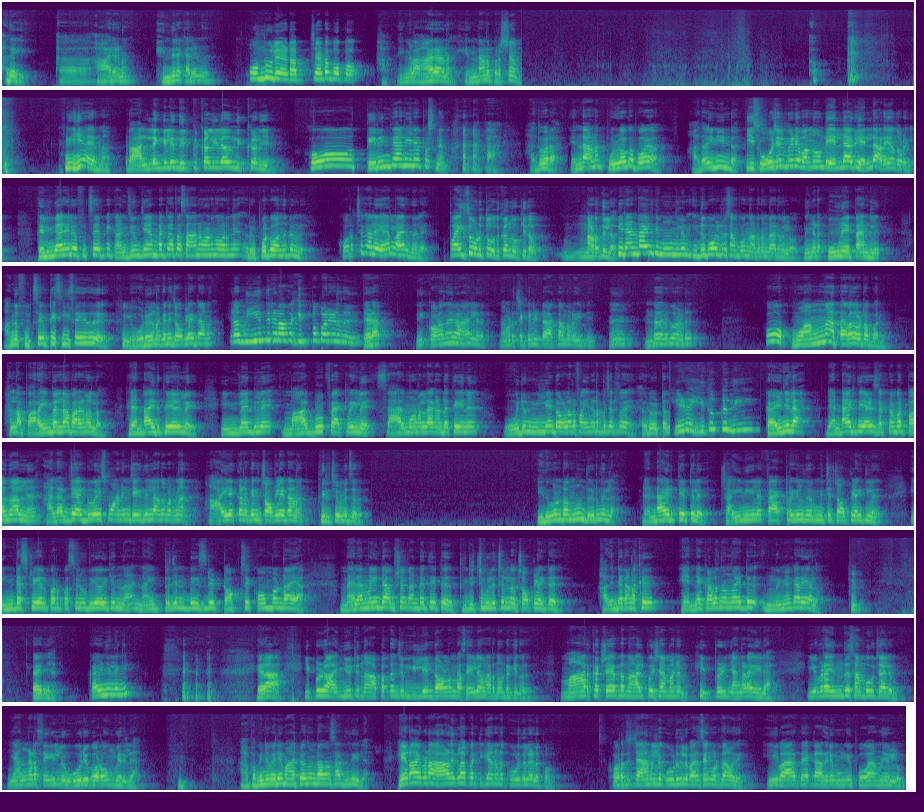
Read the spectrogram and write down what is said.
അതെ ആരാണ്? എന്തിനാ കരയണത് ഒന്നുമില്ല ചേട്ടാ ചേട്ടൻ പൊക്കോ. നിങ്ങൾ ആരാണ്? എന്താണ് പ്രശ്നം? നീയായിരുന്ന? എടാ അല്ലെങ്കിൽ നിൽക്കക്കളിയില്ലാതെ നിൽക്കുകയാണ് ഞാൻ. ഓ തെലുങ്കാനയിലെ പ്രശ്നം. അത് പറ എന്താണ്? പുഴുവൊക്കെ പോയോ? അതോ ഇനിയുണ്ടോ? ഈ സോഷ്യൽ മീഡിയ വന്നുകൊണ്ട് എല്ലാവരും എല്ലാം അറിയാൻ തുടങ്ങി. തെലുങ്കാനയിലെ ഫുഡ് സേഫ്റ്റി കൺസ്യൂം ചെയ്യാൻ പറ്റാത്ത സാധനമാണെന്ന് പറഞ്ഞ് റിപ്പോർട്ട് വന്നിട്ടുണ്ട്. കുറച്ച് കാലം എയർലായിരുന്നല്ലേ പൈസ കൊടുത്ത് ഒതുക്കാൻ നോക്കിയതോ നടന്നില്ല. ഈ രണ്ടായിരത്തി മൂന്നിലും ഇതുപോലൊരു സംഭവം നടന്നിട്ടുണ്ടായിരുന്നല്ലോ. നിങ്ങളുടെ പൂനെ പാൻഡിൽ അന്ന് ഫുഡ് സേഫ്റ്റി സീസ് ചെയ്തത്. ലോഡ് കണക്കിന് ചോക്ലേറ്റ് ആണ്. എടാ നീ എന്തിനാ അതൊക്കെ ഇപ്പൊ പറയുന്നത് എടാ നീ കുറേ നേരം ആയല്ലോ. നമ്മുടെ ചെക്കനിട്ട് ആക്കാൻ തുടങ്ങിയിട്ട്. ഏഹ് എന്താ നിനക്ക് വേണ്ടത്? ഓ വന്നാ തലതോട്ടപ്പൻ. അല്ല പറയുമ്പോൾ എല്ലാം പറയണല്ലോ. രണ്ടായിരത്തി ഏഴിൽ ഇംഗ്ലണ്ടിലെ മാർബ്രൂ ഫാക്ടറിയിൽ സാൽമോണല്ല കണ്ടെത്തിയതിന് ഒരു മില്യൺ ഡോളർ ഫൈൻ അടപ്പിച്ചിട്ടല്ലേ ഒരു വിട്ടത്? ഇതൊക്കെ നീ കഴിഞ്ഞില്ല. രണ്ടായിരത്തി ഏഴ് സെപ്റ്റംബർ പതിനാലിന് അലർജി അഡ്വൈസ് വാണിംഗ് ചെയ്തില്ല എന്ന് പറഞ്ഞ് ആയിരക്കണക്കിന് ചോക്ലേറ്റ് ആണ് തിരിച്ചു വിളിച്ചത്. ഇതുകൊണ്ടൊന്നും തീർന്നില്ല. രണ്ടായിരത്തി എട്ടിൽ ചൈനയിലെ ഫാക്ടറിയിൽ നിർമ്മിച്ച ചോക്ലേറ്റിൽ ഇൻഡസ്ട്രിയൽ പർപ്പസിന് ഉപയോഗിക്കുന്ന നൈട്രജൻ ബേസ്ഡ് ടോക്സിക് കോമ്പൗണ്ടായ മെലമൈന്റെ അംശം കണ്ടെത്തിയിട്ട് തിരിച്ചു വിളിച്ചല്ലോ ചോക്ലേറ്റ് അതിന്റെ കണക്ക് എന്നെക്കാളും നന്നായിട്ട് നിങ്ങൾക്കറിയാലോ. കഴിഞ്ഞ. കഴിഞ്ഞില്ലെങ്കിൽ? എടാ ഇപ്പോഴും അഞ്ഞൂറ്റി നാൽപ്പത്തഞ്ച് മില്യൺ ഡോളറിന്റെ സെയിലാണ് നടന്നുകൊണ്ടിരിക്കുന്നത്. മാർക്കറ്റ് ഷെയറിന്റെ നാൽപ്പത് ശതമാനം ഇപ്പോഴും ഞങ്ങളുടെ കയ്യിലാണ് ഇവിടെ എന്ത് സംഭവിച്ചാലും ഞങ്ങളുടെ സെയിലിന് ഒരു കുറവും വരില്ല. അപ്പോൾ പിന്നെ വലിയ മാറ്റമൊന്നും ഉണ്ടാവാൻ സാധ്യതയില്ല. എടാ ഇവിടെ ആളുകളെ പറ്റിക്കാനാണ് കൂടുതൽ എളുപ്പം. കുറച്ച് ചാനലിൽ കൂടുതൽ പരസ്യം കൊടുത്താൽ മതി. ഈ വാർത്തയൊക്കെ അതിന് മുങ്ങി പോകാമെന്നേ ഉള്ളൂ.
